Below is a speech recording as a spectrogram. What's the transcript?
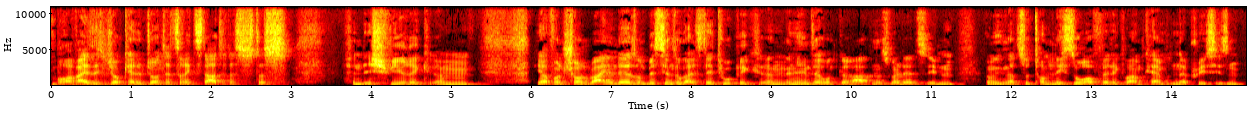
Boah, weiß ich nicht, ob Caleb Jones jetzt direkt startet. Das, das finde ich schwierig. Ähm, ja, von Sean Ryan, der so ein bisschen sogar als der Two-Pick ähm, in den Hintergrund geraten ist, weil der jetzt eben im Gegensatz zu Tom nicht so auffällig war im Camp und in der Preseason.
